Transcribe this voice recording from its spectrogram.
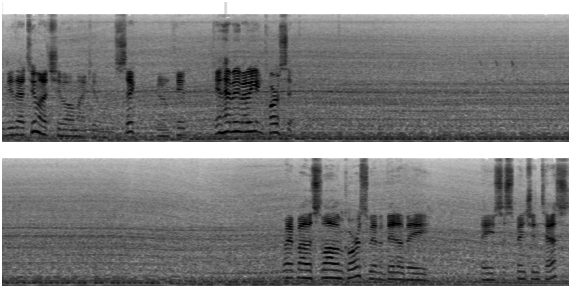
If you do that too much, you all might get a little sick. You know, can't, can't have anybody getting car sick. Right by the slalom course, we have a bit of a a suspension test.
